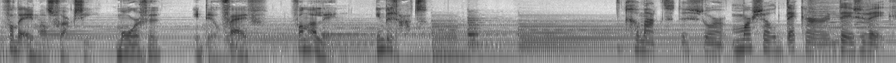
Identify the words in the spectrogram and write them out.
van de eenmansfractie. Morgen in deel 5 van Alleen in de Raad. Gemaakt dus door Marcel Dekker deze week.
